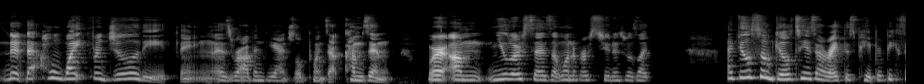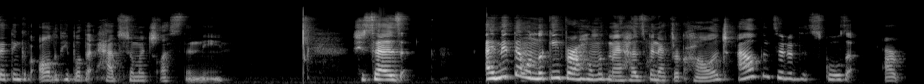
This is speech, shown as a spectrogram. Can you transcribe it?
that that whole white fragility thing, as Robin DiAngelo points out, comes in where um Mueller says that one of her students was like, I feel so guilty as I write this paper because I think of all the people that have so much less than me. She says, I admit that when looking for a home with my husband after college, I'll consider the schools that are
